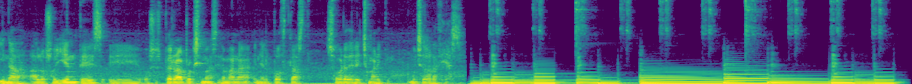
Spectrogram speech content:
Y nada, a los oyentes eh, os espero la próxima semana en el podcast sobre Derecho Marítimo. Muchas gracias.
